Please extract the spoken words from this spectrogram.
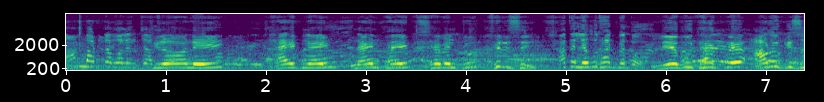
নাম্বারটা বলেন চাচা। Zero eight five nine nine five seven two three six সাথে লেবু থাকবে তো? লেবু থাকবে আরও কিছু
